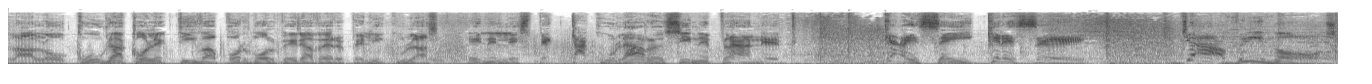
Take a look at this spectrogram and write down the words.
La locura colectiva por volver a ver películas en el espectacular Cineplanet. Crece y crece. ¡Ya vimos!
